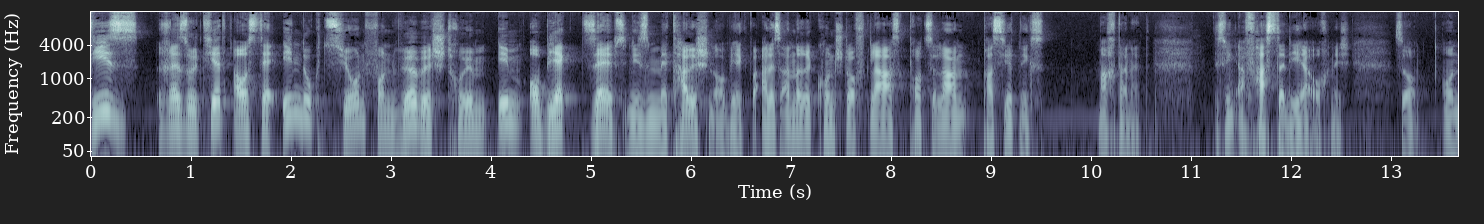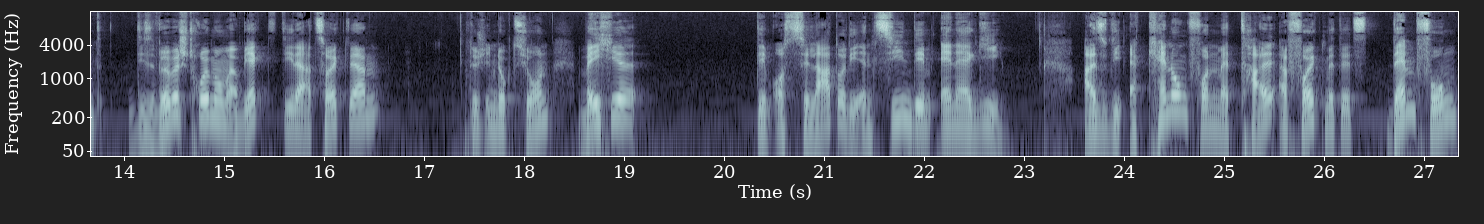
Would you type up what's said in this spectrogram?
Dies resultiert aus der Induktion von Wirbelströmen im Objekt selbst, in diesem metallischen Objekt. Alles andere, Kunststoff, Glas, Porzellan, passiert nichts. Macht er nicht. Deswegen erfasst er die ja auch nicht. So, und diese Wirbelströme im Objekt, die da erzeugt werden durch Induktion, welche dem Oszillator, die entziehen dem Energie. Also die Erkennung von Metall erfolgt mittels Dämpfung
